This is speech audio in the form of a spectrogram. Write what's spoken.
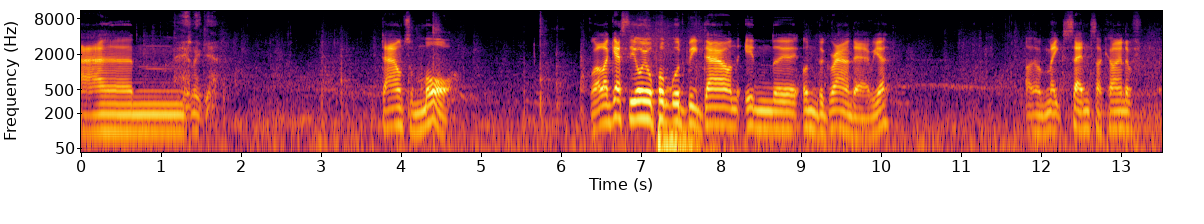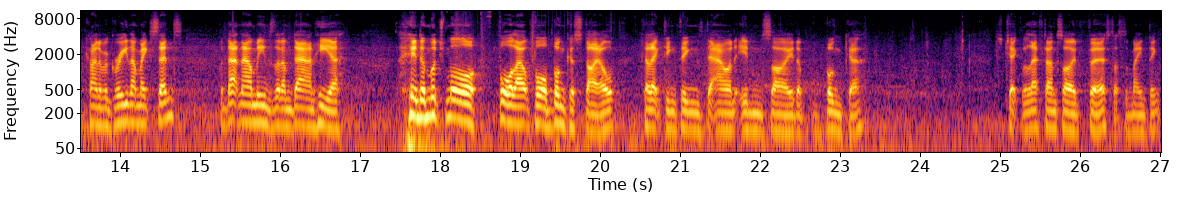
And Hell again. down some more. Well, I guess the oil pump would be down in the underground area. Uh, that makes sense. I kind of, kind of agree. That makes sense. But that now means that I'm down here in a much more Fallout 4 bunker style, collecting things down inside a bunker. Let's check the left-hand side first. That's the main thing.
